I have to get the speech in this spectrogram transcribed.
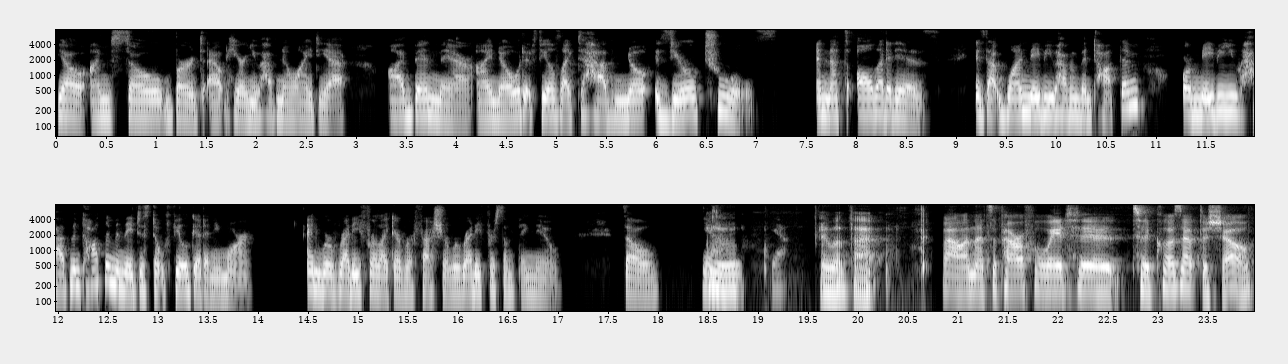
"Yo, I'm so burnt out here. You have no idea." I've been there. I know what it feels like to have no zero tools. And that's all that it is. Is that one, maybe you haven't been taught them, or maybe you have been taught them and they just don't feel good anymore. And we're ready for like a refresher. We're ready for something new. So yeah. Mm. yeah. I love that. Wow and that's a powerful way to to close out the show.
